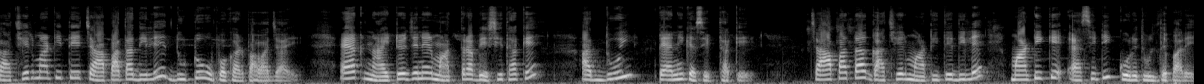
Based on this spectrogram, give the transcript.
গাছের মাটিতে চা পাতা দিলে দুটো উপকার পাওয়া যায়। এক, নাইট্রোজেনের মাত্রা বেশি থাকে আর দুই ট্যানিক অ্যাসিড থাকে। চা পাতা গাছের মাটিতে দিলে মাটিকে অ্যাসিডিক করে তুলতে পারে।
